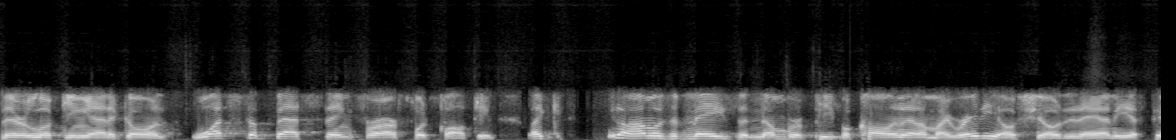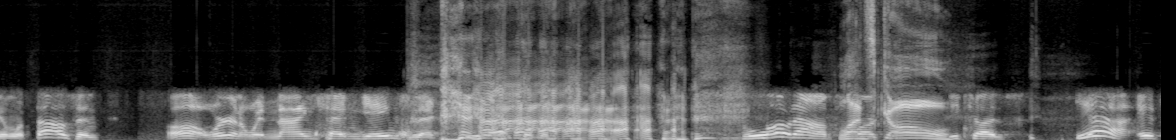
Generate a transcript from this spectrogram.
they're looking at it going, what's the best thing for our football team? Like, you know, I was amazed the number of people calling in on my radio show today on ESPN 1000. Oh, we're going to win nine, ten games next year. Slow down. Let's go. Because, yeah, it's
